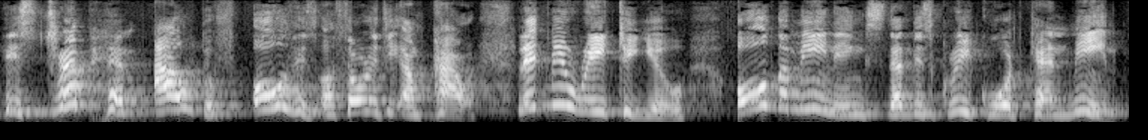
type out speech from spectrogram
He stripped him out of all his authority and power. Let me read to you all the meanings that this Greek word can mean.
